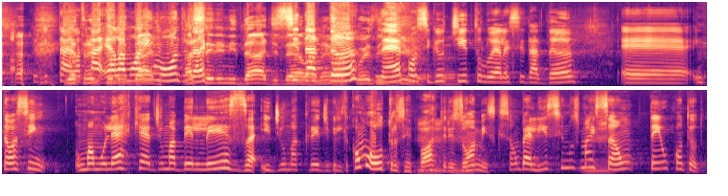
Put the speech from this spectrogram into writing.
Digo, tá, ela, tá- ela mora em Londres. a ela é serenidade dela, né? cidadã, né? incrível. Conseguiu o É. título, ela é cidadã. É, então, assim, uma mulher que é de uma beleza e de uma credibilidade, como outros repórteres, Uhum. homens, que são belíssimos, mas são têm o conteúdo.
